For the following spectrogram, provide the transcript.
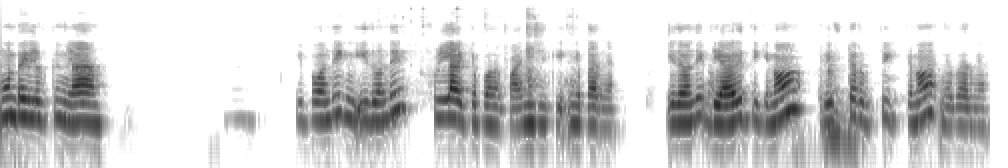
மூன்றையில் இருக்குங்களா? இப்போ வந்து இது வந்து ஃபுல்லாக வைக்க போகிறோம் இப்போ அஞ்சுக்கு. இங்கே பாருங்கள் இதை வந்து இப்படி அழுத்திக்கணும் லிஃப்டர் தூக்கிக்கணும் இங்கே பாருங்கள்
